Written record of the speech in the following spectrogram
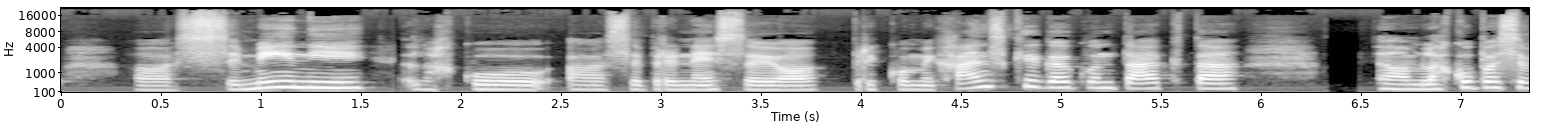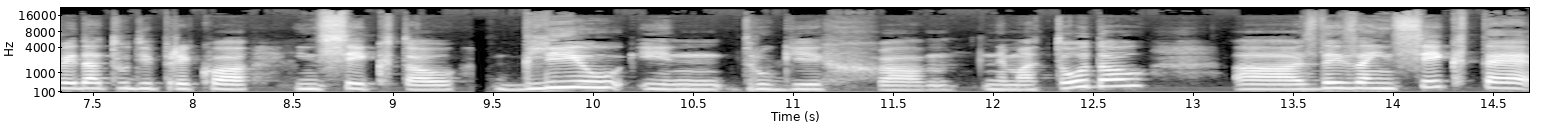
uh, semeni, lahko uh, se prenesejo preko mehanskega kontakta, um, lahko pa seveda tudi preko insektov, gliv in drugih um, nematodov. Uh, zdaj za insekte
